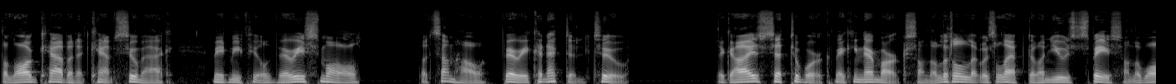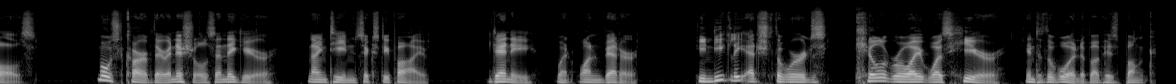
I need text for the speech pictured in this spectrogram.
The log cabin at Camp Sumac made me feel very small, but somehow very connected, too. The guys set to work making their marks on the little that was left of unused space on the walls. Most carved their initials and the year, 1965. Denny went one better. He neatly etched the words, Kilroy was here, into the wood above his bunk.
